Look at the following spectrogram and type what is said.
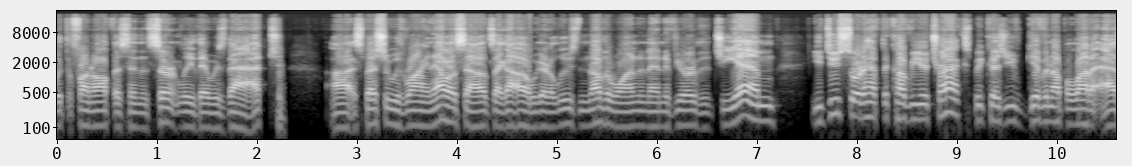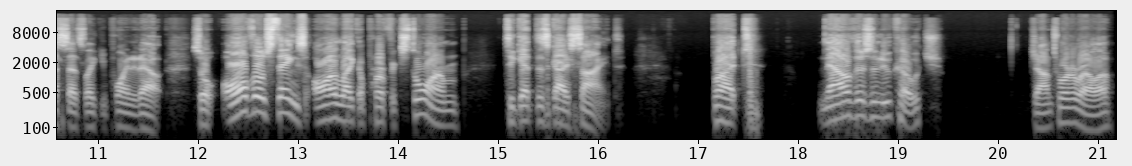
with the front office, and then certainly there was that. Uh, especially with Ryan Ellis out, it's like, oh, we're going to lose another one. And then if you're the GM, you do sort of have to cover your tracks because you've given up a lot of assets, like you pointed out. So all those things are like a perfect storm to get this guy signed. But now there's a new coach, John Tortorella,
